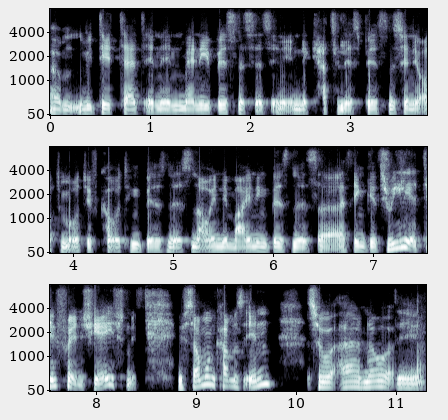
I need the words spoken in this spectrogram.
um, we did that in, in many businesses, in, in the catalyst business, in the automotive coating business, now in the mining business. Uh, I think it's really a differentiation. If someone comes in to I don't know the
